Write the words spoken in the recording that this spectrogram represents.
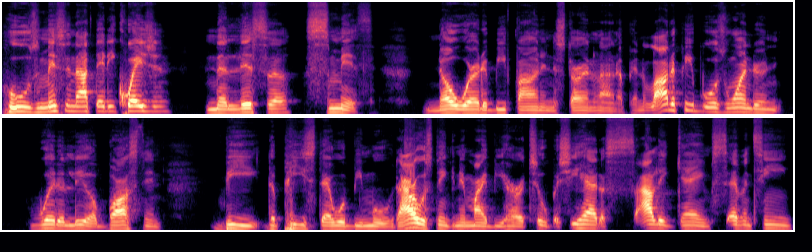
Who's missing out that equation? NaLyssa Smith. Nowhere to be found in the starting lineup. And a lot of people was wondering would Aaliyah Boston be the piece that would be moved. I was thinking it might be her too, but she had a solid game, 17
